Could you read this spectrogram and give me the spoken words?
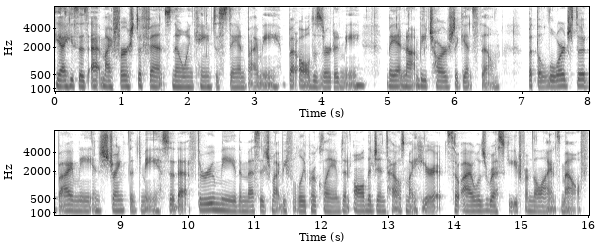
yeah, he says, "At my first offense, no one came to stand by me, but all deserted me. May it not be charged against them." But the Lord stood by me and strengthened me, so that through me the message might be fully proclaimed and all the Gentiles might hear it. So I was rescued from the lion's mouth.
